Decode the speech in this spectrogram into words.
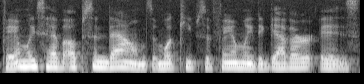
families have ups and downs. And what keeps a family together is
